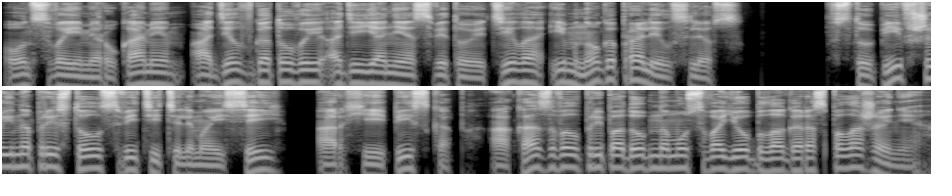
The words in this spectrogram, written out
он своими руками одел в готовые одеяния святое тело и много пролил слез. Вступивший на престол святитель Моисей Архиепископ оказывал преподобному свое благорасположение,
